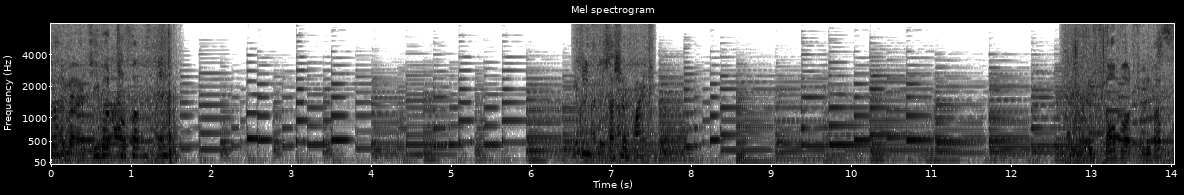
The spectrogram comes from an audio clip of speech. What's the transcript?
Einmal ein Keyboardkoffer. Eine Tasche. Ein Floorboard für den Bass.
